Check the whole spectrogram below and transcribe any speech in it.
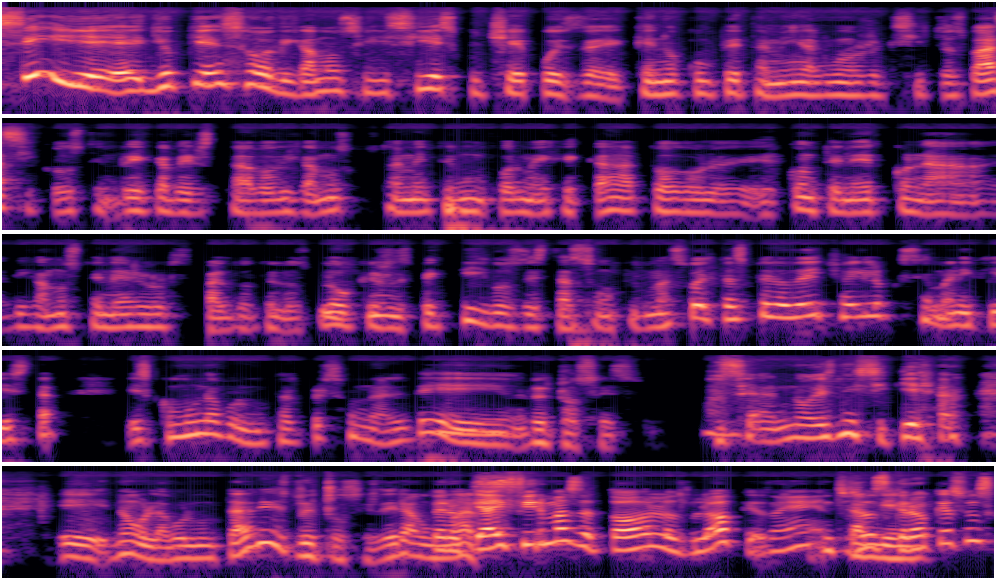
Sí, eh, yo pienso, digamos, y sí escuché, pues, de que no cumple también algunos requisitos básicos. Tendría que haber estado, digamos, justamente en un informe de GK, todo eh, contener con la, digamos, tener los respaldos de los bloques respectivos. Estas son firmas sueltas, pero de hecho ahí lo que se manifiesta es como una voluntad personal de retroceso. O sea, no es ni siquiera, eh, no, la voluntad es retroceder aún Pero más. que hay firmas de todos los bloques, ¿eh? Entonces creo que eso es,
